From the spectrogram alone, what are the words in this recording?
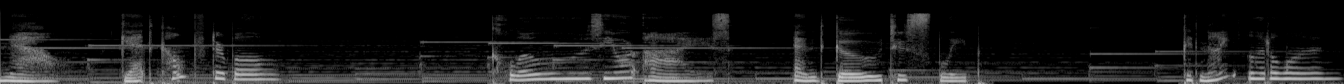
Now, get comfortable. Close your eyes and go to sleep. Good night, little one.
